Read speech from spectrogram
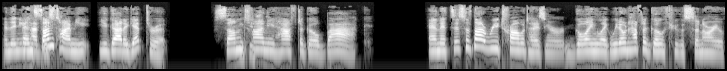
and then you and have sometime this... you, you gotta get through it. Sometime you, just, you have to go back. And it's this is not re-traumatizing or going like we don't have to go through the scenario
